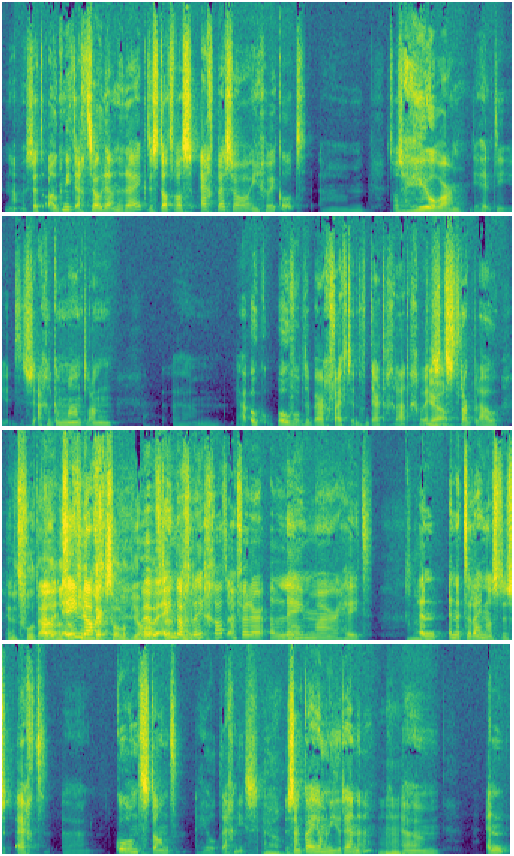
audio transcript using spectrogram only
Nou, zet ook niet echt soda aan de dijk. Dus dat was echt best wel ingewikkeld. Ehm, het was heel warm. Die, die, het is eigenlijk een maand lang... ja, ook boven op de berg 25, 30 graden geweest. Ja. Strak blauw. En het voelt We aan alsof je dag- een deksel op je We hoofd hebben één hebt. dag regen gehad en verder alleen maar heet. Ja. En, en het terrein was dus echt eh, constant heel technisch. Ja. Dus dan kan je helemaal niet rennen. Mhm. Ehm, en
